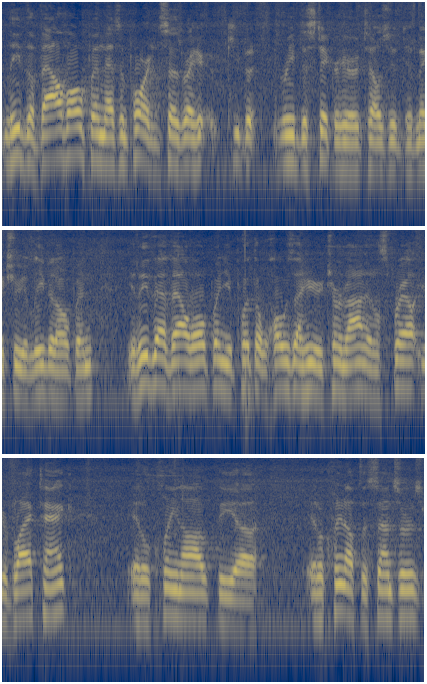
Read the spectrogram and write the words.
leave the valve open. That's important. It says right here, keep it, read the sticker here. It tells you to make sure you leave it open. You leave that valve open, you put the hose on here, you turn it on, it'll spray out your black tank. It'll clean out the, uh, it'll clean off the sensors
